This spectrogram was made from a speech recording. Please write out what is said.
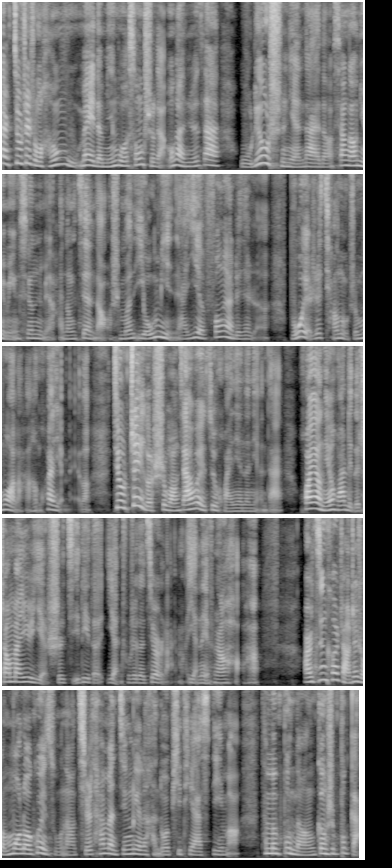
但就这种很妩媚的民国松弛感，我感觉在五六十年代的香港女明星里面还能见到，什么尤敏呀、叶枫呀这些人，不过也是强弩之末了哈，很快也没了。就这个是王家卫最怀念的年代，《花样年华》里的张曼玉也是极力的演出这个劲儿来嘛，演的也非常好哈。而金科长这种没落贵族呢，其实他们经历了很多 PTSD 嘛，他们不能，更是不敢。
